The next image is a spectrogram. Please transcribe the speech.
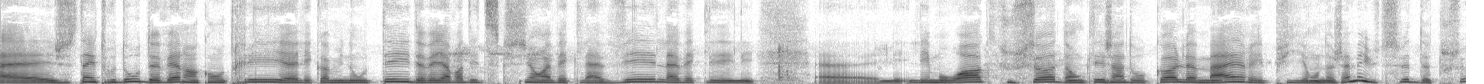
Euh, Justin Trudeau devait rencontrer euh, les communautés, il devait y avoir des discussions avec la ville, avec les, les, les, les Mohawks, tout ça, donc les gens d'Oka, le maire, et puis on n'a jamais eu de suite de tout ça.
